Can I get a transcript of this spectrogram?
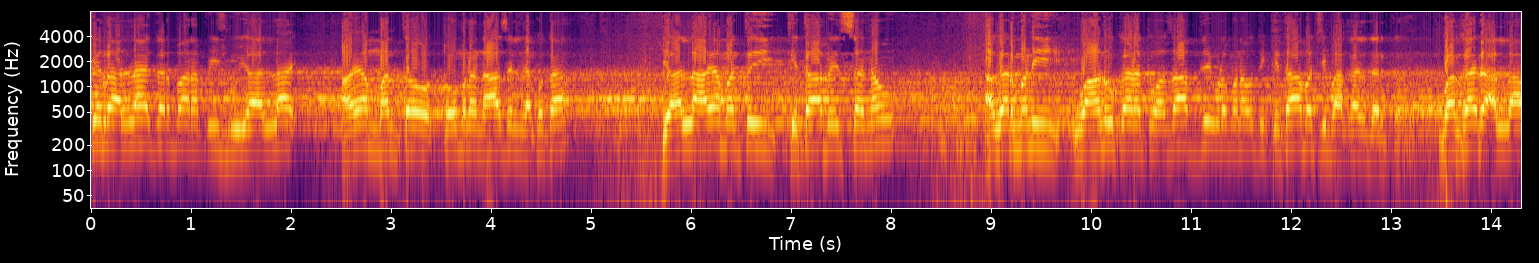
کر رہا اللہ دربارہ پیش بو. یا اللہ آیا من تو تو منا نازل نکتا یا اللہ آیا من تی کتاب حصہ نو اگر منی وانو کرا تو عذاب دے گڑا منا ہوتی کتاب اچھی باقاعدہ در کر. باقاعدہ اللہ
